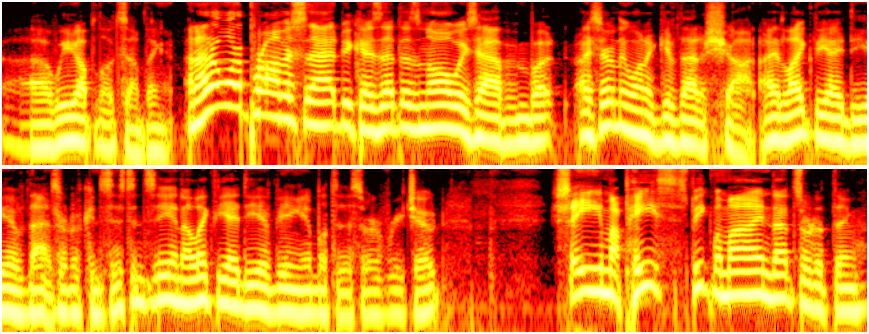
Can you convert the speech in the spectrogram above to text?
uh, we upload something. And I don't want to promise that because that doesn't always happen, but I certainly want to give that a shot. I like the idea of that sort of consistency, and I like the idea of being able to sort of reach out, say my piece, speak my mind, that sort of thing.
